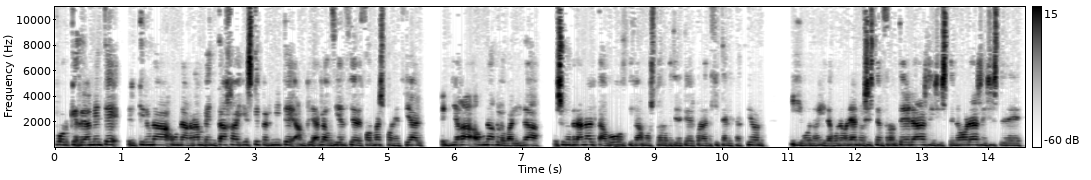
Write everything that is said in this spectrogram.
porque realmente eh, tiene una, una gran ventaja y es que permite ampliar la audiencia de forma exponencial, llega a una globalidad, es un gran altavoz, digamos, todo lo que tiene que ver con la digitalización y bueno, y de alguna manera no existen fronteras, ni existen horas, ni existe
